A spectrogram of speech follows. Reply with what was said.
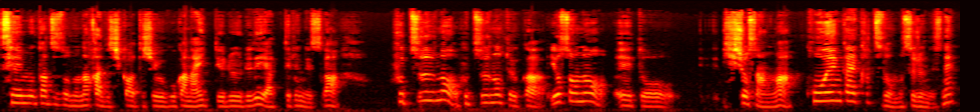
政務活動の中でしか私は動かないっていうルールでやってるんですが、普通の、普通のというか、よその、えっ、ー、と、秘書さんは講演会活動もするんですね。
